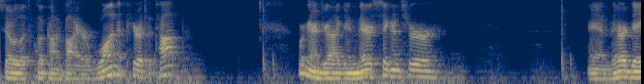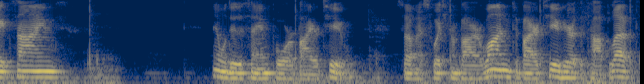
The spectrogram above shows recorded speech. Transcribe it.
So let's click on buyer one up here at the top. We're going to drag in their signature and their date signed. And we'll do the same for buyer two. So I'm going to switch from buyer one to buyer two here at the top left.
